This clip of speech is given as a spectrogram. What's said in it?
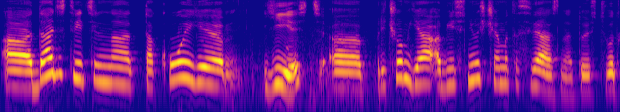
А, да, действительно, такое есть. А, причем я объясню, с чем это связано. То есть вот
